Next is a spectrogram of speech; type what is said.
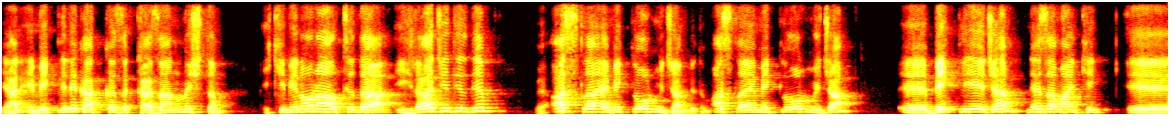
Yani emeklilik hakkı kazanmıştım. 2016'da ihraç edildim ve asla emekli olmayacağım dedim. Asla emekli olmayacağım. Ee, bekleyeceğim. Ne zaman ki e,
